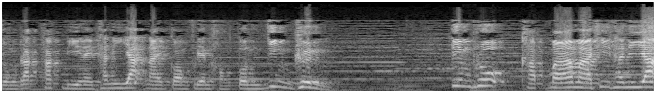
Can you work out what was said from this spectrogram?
จงรักภักดีในธนิยะนายกองเกวียนของตนยิ่งขึ้น ติมพรุขับม้ามาที่ธนิยะ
